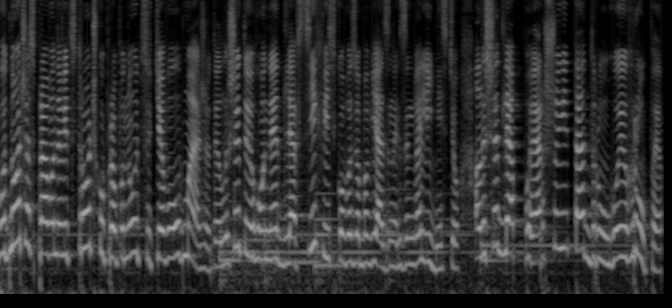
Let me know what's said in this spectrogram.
Водночас право на відстрочку пропонують суттєво обмежити, лишити його не для всіх військовозобов'язаних з інвалідністю, а лише для першої та другої групи.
